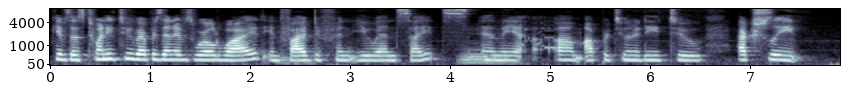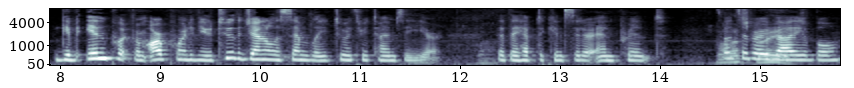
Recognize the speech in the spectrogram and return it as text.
Gives us 22 representatives worldwide in five different UN sites, Mm. and the um, opportunity to actually give input from our point of view to the General Assembly two or three times a year that they have to consider and print. So Well, it's a very great. valuable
